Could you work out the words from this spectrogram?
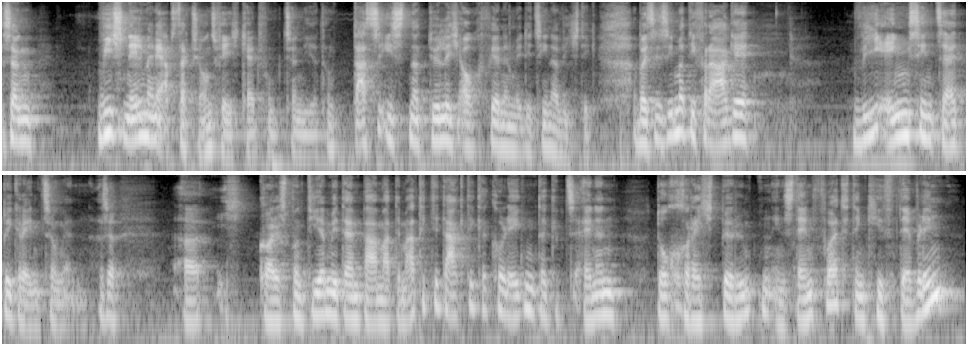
sagen, wie schnell meine Abstraktionsfähigkeit funktioniert. Und das ist natürlich auch für einen Mediziner wichtig. Aber es ist immer die Frage, wie eng sind Zeitbegrenzungen? Also äh, ich korrespondiere mit ein paar Mathematikdidaktiker-Kollegen, da gibt es einen doch recht berühmten in Stanford, den Keith Devlin.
